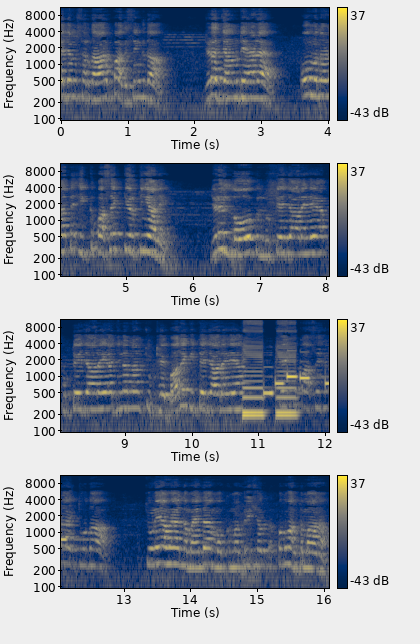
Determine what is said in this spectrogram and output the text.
ਅਜਮ ਸਰਦਾਰ ਭਗਤ ਸਿੰਘ ਦਾ ਜਿਹੜਾ ਜਨਮ ਦਿਹਾੜਾ ਉਹ ਮਨਾਉਣਾ ਤੇ ਇੱਕ ਪਾਸੇ ਕਿਰਤੀਆਂ ਨੇ। ਜਿਹੜੇ ਲੋਕ ਲੁੱਟੇ ਜਾ ਰਹੇ ਆ, ਕੁੱਟੇ ਜਾ ਰਹੇ ਆ, ਜਿਨ੍ਹਾਂ ਨਾਲ ਝੂਠੇ ਵਾਅਦੇ ਕੀਤੇ ਜਾ ਰਹੇ ਆ, ਇੱਕ ਪਾਸੇ ਜਿਹੜਾ ਇੱਥੋਂ ਦਾ ਚੁਣਿਆ ਹੋਇਆ ਨੁਮਾਇੰਦਾ ਮੁੱਖ ਮੰਤਰੀ ਭਗਵੰਤ ਮਾਨ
